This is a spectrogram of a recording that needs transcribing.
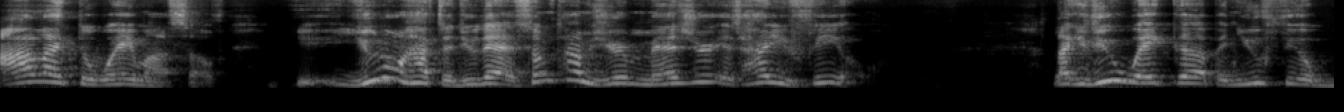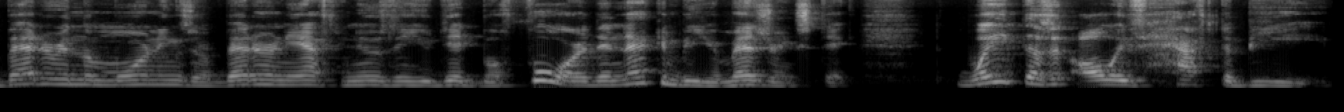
I like to weigh myself. You don't have to do that. Sometimes your measure is how you feel. Like if you wake up and you feel better in the mornings or better in the afternoons than you did before, then that can be your measuring stick weight doesn't always have to be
